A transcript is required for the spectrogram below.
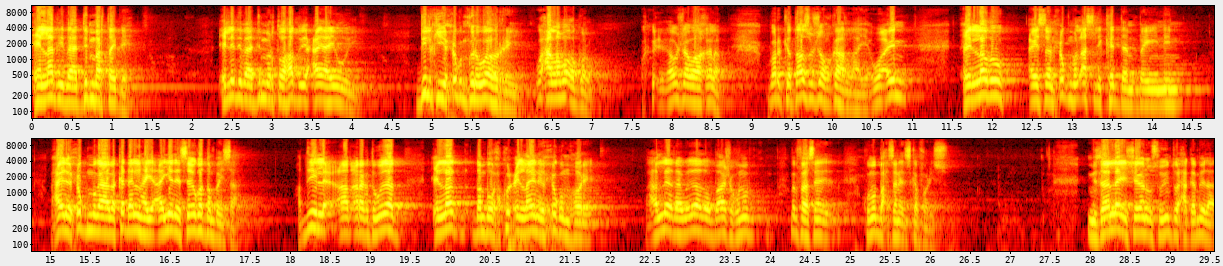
Ciladii baa dib martay dheh. Ciladii baa dib martoo hadduu icayahayo weeye dilkii iyo xukumkuna waa horreeyey. Waxa lama ogolo hawsha waa khalad. Marka taasuu sheekhu ka hadlaya waa in ciladu aysan xukmu lasli ka dambaynin. Maxaa yeele xukmigaaba ka dhalinhaya ayadee see uga dambaysaa haddii aad aragto wadaad cilo dambe wax ku cilaynayo xukum hore waxaad leedahay wadaadoo baasha kuma ma faahsan kuma baxsana iska fadhiiso. Misaale ay sheegaan usuuliintu waxaa ka mid a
